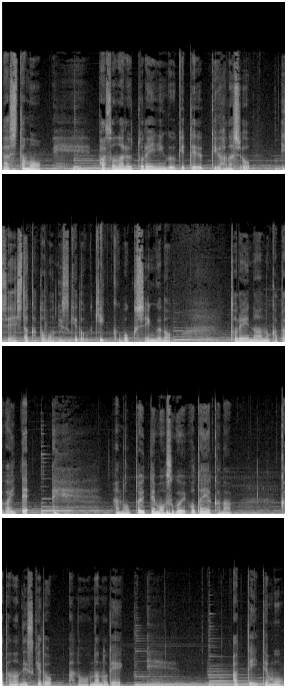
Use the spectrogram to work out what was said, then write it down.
明日も、えー、パーソナルトレーニング受けてるっていう話を以前したかと思うんですけどキックボクシングのトレーナーの方がいて、えー、あのといってもすごい穏やかな方なんですけどあのなので、えー、会っていても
